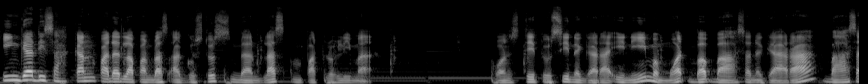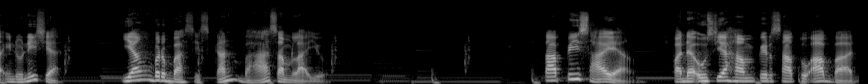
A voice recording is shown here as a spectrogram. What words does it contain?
hingga disahkan pada 18 Agustus 1945. Konstitusi negara ini memuat bab bahasa negara bahasa Indonesia yang berbasiskan bahasa Melayu. Tapi sayang, pada usia hampir satu abad,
